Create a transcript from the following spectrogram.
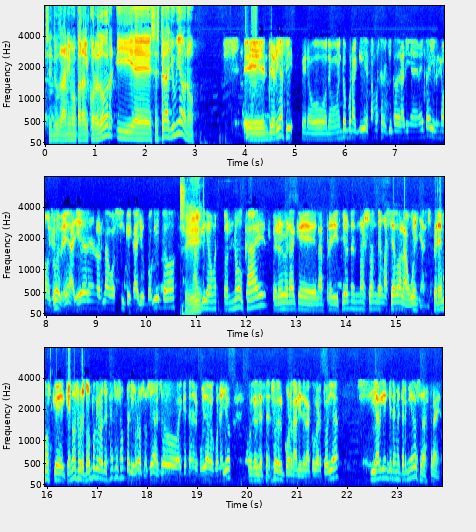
Sin duda, ánimo para el corredor. ¿Y eh, se espera lluvia o no? Eh, en teoría sí, pero de momento por aquí estamos cerquita de la línea de meta y no llueve. ¿eh? Ayer en los lagos sí que cayó un poquito. Sí. Aquí de momento no cae, pero es verdad que las predicciones no son demasiado halagüeñas. Esperemos que, que no, sobre todo porque los descensos son peligrosos. ¿eh? Eso hay que tener cuidado con ello, porque el descenso del Cordal y de la cobertoria, si alguien quiere meter miedo, se las traen.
